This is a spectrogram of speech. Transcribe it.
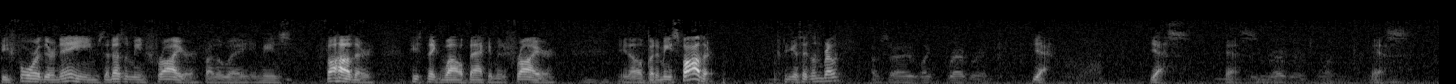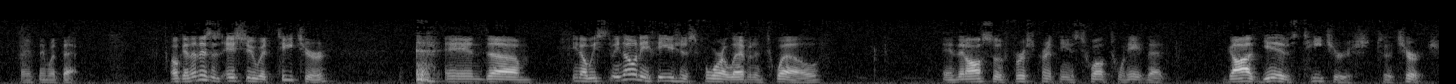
before their names. That doesn't mean friar, by the way. It means father. I used to think a while back it meant friar. You know, but it means father. You gonna say something, brother? I'm sorry, like reverend. Yeah. Yes. Yes. Yes. Same thing with that. Okay, then there's this issue with teacher, and um, you know we we know in Ephesians four eleven and twelve, and then also 1 Corinthians twelve twenty eight that God gives teachers to the church.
